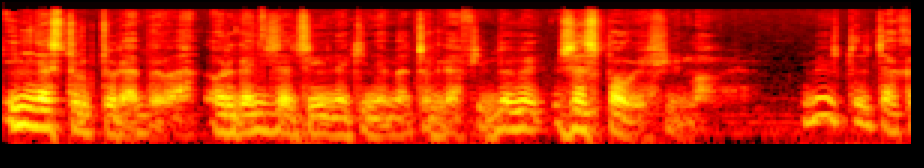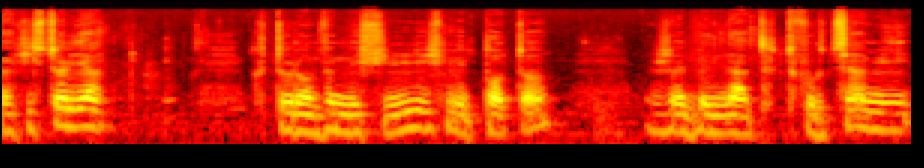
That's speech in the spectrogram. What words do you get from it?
Inna struktura była organizacyjna kinematografii. Były zespoły filmowe. To taka historia którą wymyśliliśmy po to, żeby nad twórcami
